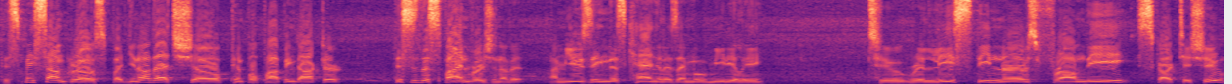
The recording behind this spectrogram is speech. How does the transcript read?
this may sound gross, but you know that show, Pimple Popping Doctor? This is the spine version of it. I'm using this cannula as I move medially to release the nerves from the scar tissue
